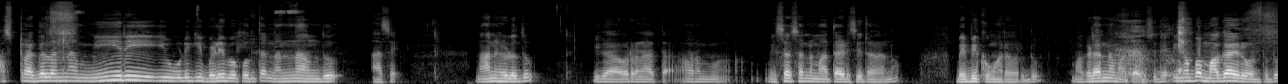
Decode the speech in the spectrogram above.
ಆ ಸ್ಟ್ರಗಲನ್ನು ಮೀರಿ ಈ ಹುಡುಗಿ ಬೆಳಿಬೇಕು ಅಂತ ನನ್ನ ಒಂದು ಆಸೆ. ನಾನು ಹೇಳೋದು, ಈಗ ಅವರನ್ನ ಅವರ ಮಿಸಸನ್ನು ಮಾತಾಡಿಸಿದ ನಾನು ಬೇಬಿ ಕುಮಾರ್ ಅವ್ರದ್ದು. ಮಗಳನ್ನು ಮಾತಾಡಿಸಿದೆ. ಇನ್ನೊಬ್ಬ ಮಗ ಇರುವಂಥದ್ದು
